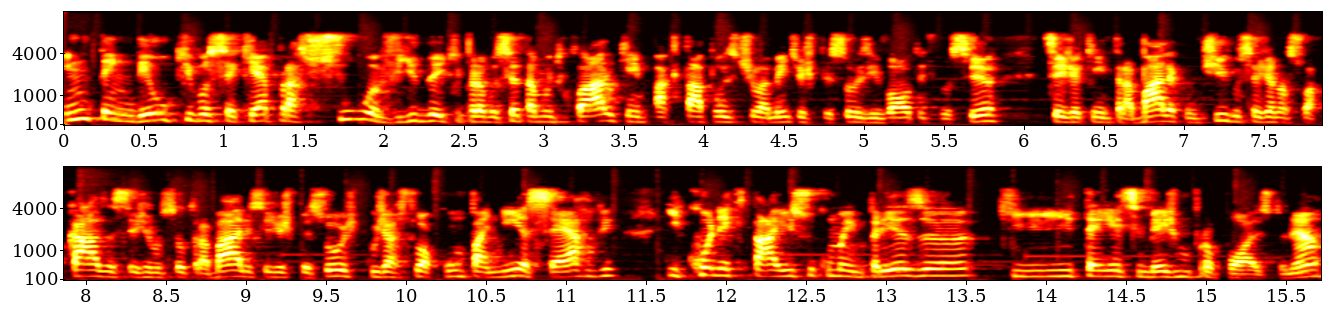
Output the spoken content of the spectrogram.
Entender o que você quer para a sua vida e que para você está muito claro que é impactar positivamente as pessoas em volta de você, seja quem trabalha contigo, seja na sua casa, seja no seu trabalho, seja as pessoas cuja sua companhia serve e conectar isso com uma empresa que tem esse mesmo propósito, né?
